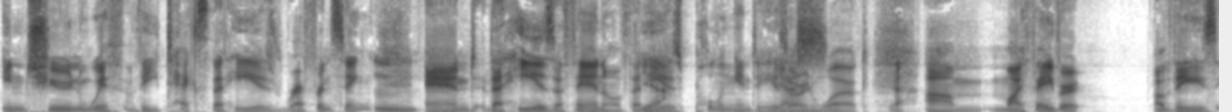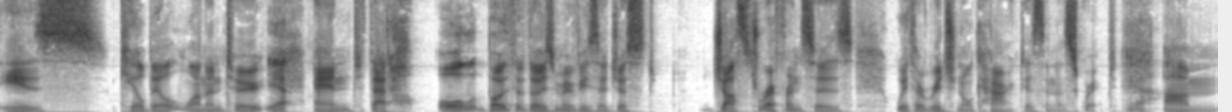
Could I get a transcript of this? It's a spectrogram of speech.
in tune with the text that he is referencing and that he is a fan of that Mm. Yeah. he is pulling into his Yes. own work. Yeah. Um, my favorite of these is Kill Bill one and two. Yeah. and that all both of those movies are just just references with original characters in a script. Yeah. Um,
